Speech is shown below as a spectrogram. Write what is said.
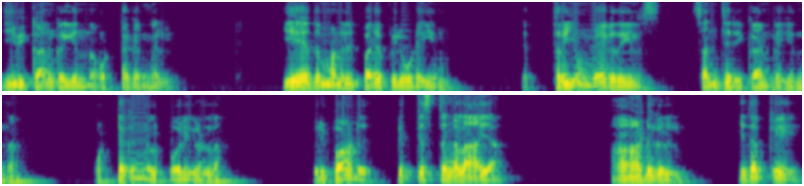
ജീവിക്കാൻ കഴിയുന്ന ഒട്ടകങ്ങൾ. ഏത് മണൽപ്പരപ്പിലൂടെയും എത്രയും വേഗതയിൽ സഞ്ചരിക്കാൻ കഴിയുന്ന ഒട്ടകങ്ങൾ പോലെയുള്ള ഒരുപാട് വ്യത്യസ്തങ്ങളായ ആടുകൾ ഇതൊക്കെ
